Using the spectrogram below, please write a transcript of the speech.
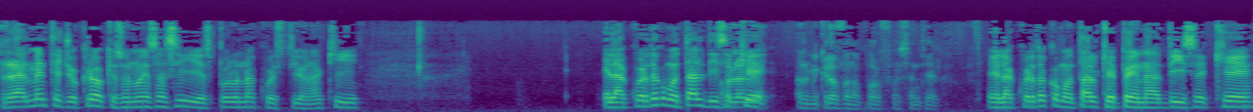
Realmente yo creo que eso no es así, es por una cuestión aquí. El acuerdo como tal dice que... Al micrófono, por favor, Santiago. El acuerdo como tal, qué pena, dice que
